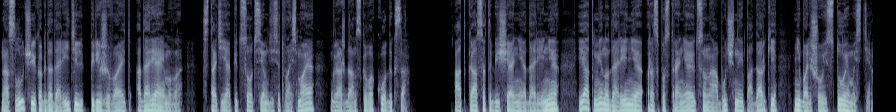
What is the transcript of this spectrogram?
на случай, когда даритель переживает одаряемого. Статья 578 Гражданского кодекса. Отказ от обещания дарения и отмена дарения распространяются на обычные подарки небольшой стоимости.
